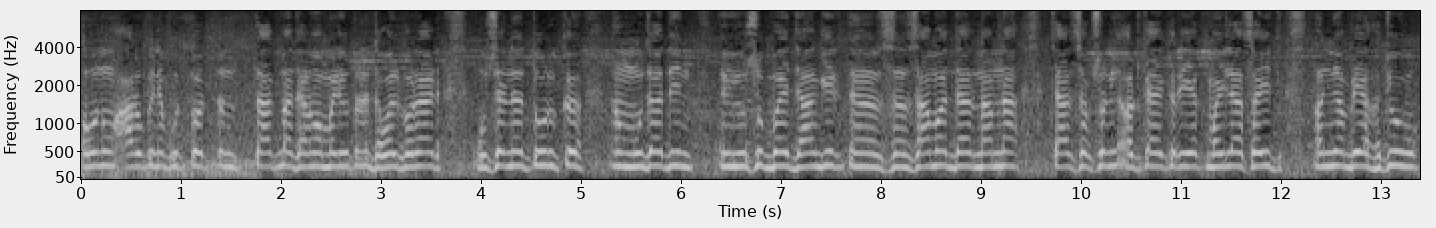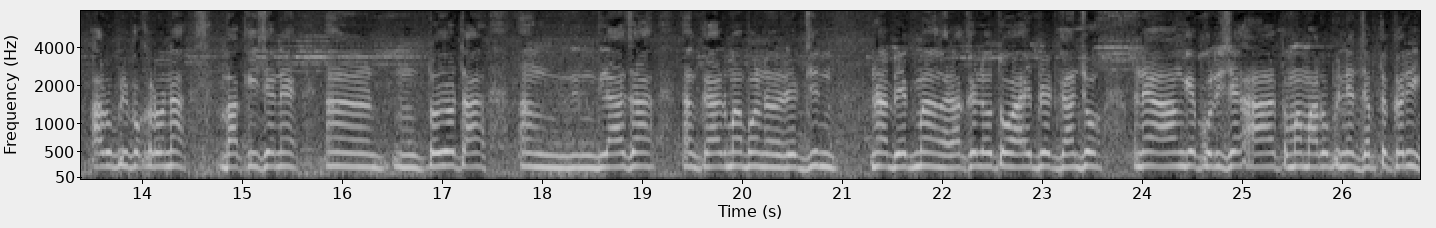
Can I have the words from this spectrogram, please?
હોવાનું આરોપીને પૂછપરછતાજમાં જાણવા મળ્યું હતું અને ધવલ ભરાડ, હુસેન તુર્ક મુજાદીન, યુસુફભાઈ જહાંગીર સામતદાર નામના ચાર શખ્સોની અટકાયત કરી. એક મહિલા સહિત અન્ય બે હજુ આરોપી પકડવાના બાકી છે ને ટોયોટા અ, ગ્લાઝા કારમાં પણ રેક્ઝિન બેગમાં રાખેલો હતો હાઇબ્રિડ ગાંજો. અને આ અંગે પોલીસે આ તમામ આરોપીને જપ્ત કરી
